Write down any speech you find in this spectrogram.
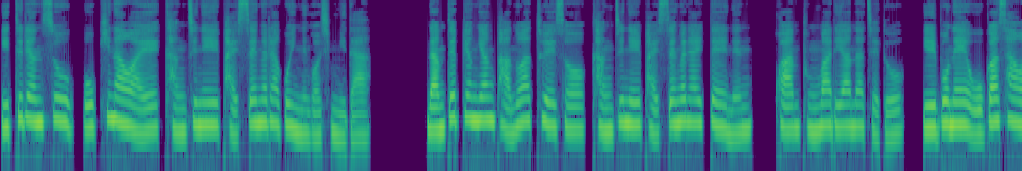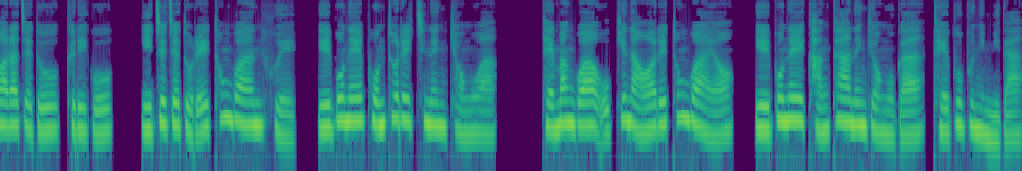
이틀 연속 오키나와에 강진이 발생을 하고 있는 것입니다. 남태평양 바누아투에서 강진이 발생을 할 때에는 관 북마리아나 제도, 일본의 오가사와라 제도 그리고 이즈 제도를 통과한 후에 일본의 본토를 치는 경우와 대만과 오키나와를 통과하여 일본을 강타하는 경우가 대부분입니다.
